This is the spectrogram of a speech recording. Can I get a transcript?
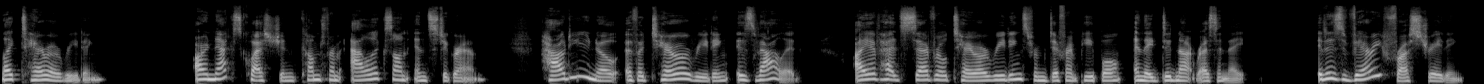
like tarot reading. Our next question comes from Alex on Instagram. How do you know if a tarot reading is valid? I have had several tarot readings from different people and they did not resonate. It is very frustrating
